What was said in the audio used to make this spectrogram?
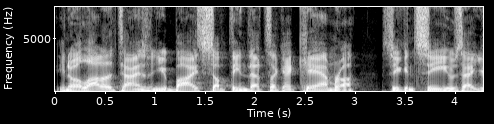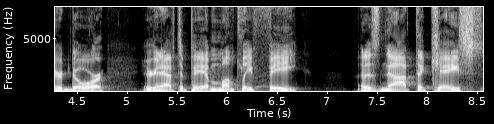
You know, a lot of the times when you buy something that's like a camera, so you can see who's at your door, you're going to have to pay a monthly fee. That is not the case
